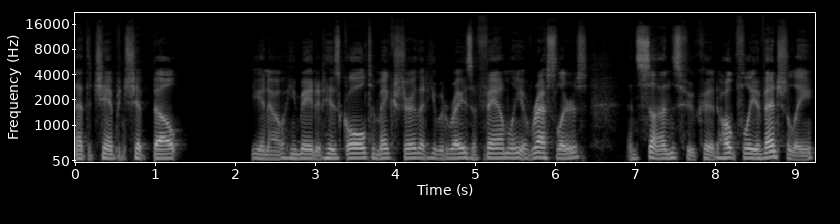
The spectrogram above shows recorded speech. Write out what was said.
at the championship belt, you know, he made it his goal to make sure that he would raise a family of wrestlers and sons who could hopefully eventually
